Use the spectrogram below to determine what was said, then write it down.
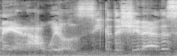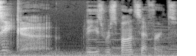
me and I will Zika the shit out of the Zika. These response efforts.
